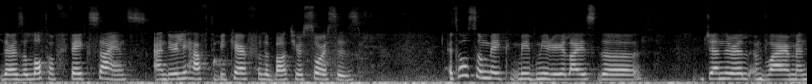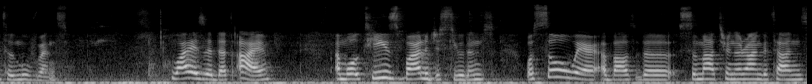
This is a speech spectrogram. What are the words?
there's a lot of fake science and you really have to be careful about your sources. It also make, made me realize the general environmental movement. Why is it that I, a Maltese biology student, was so aware about the Sumatran orangutans'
